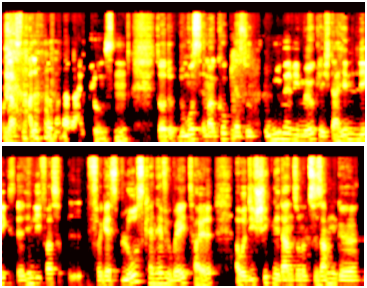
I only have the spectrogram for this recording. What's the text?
und lassen alles da reinplumpsen. So, du, du, musst immer gucken, dass du so penibel wie möglich dahin äh, hinlieferst. Vergesst bloß kein Heavyweight-Teil, aber die schicken dir dann so eine zusammenge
